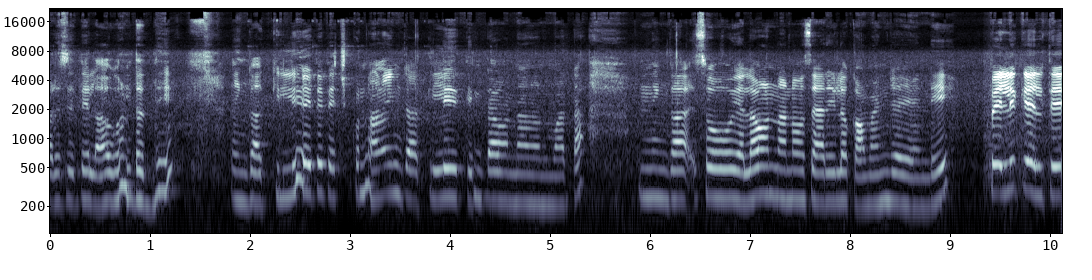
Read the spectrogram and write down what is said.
పరిస్థితి ఇలాగుంటుంది ఇంకా కిల్లి అయితే తెచ్చుకున్నాను. ఇంకా కిల్లి తింటా ఉన్నాను అనమాట ఇంకా సో ఎలా ఉన్నానో శారీలో కామెంట్ చేయండి. పెళ్ళికి వెళ్తే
